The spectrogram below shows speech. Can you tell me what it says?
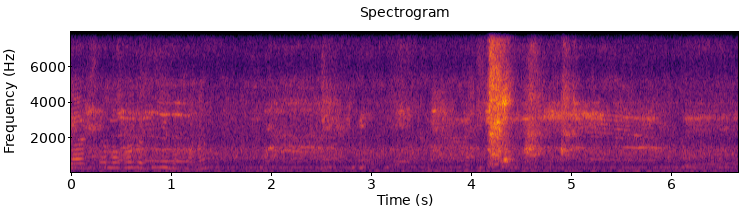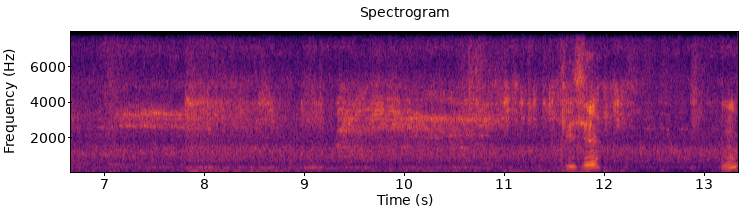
লাইট চালু হবে তুমি দেখো না কিসে হুম?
